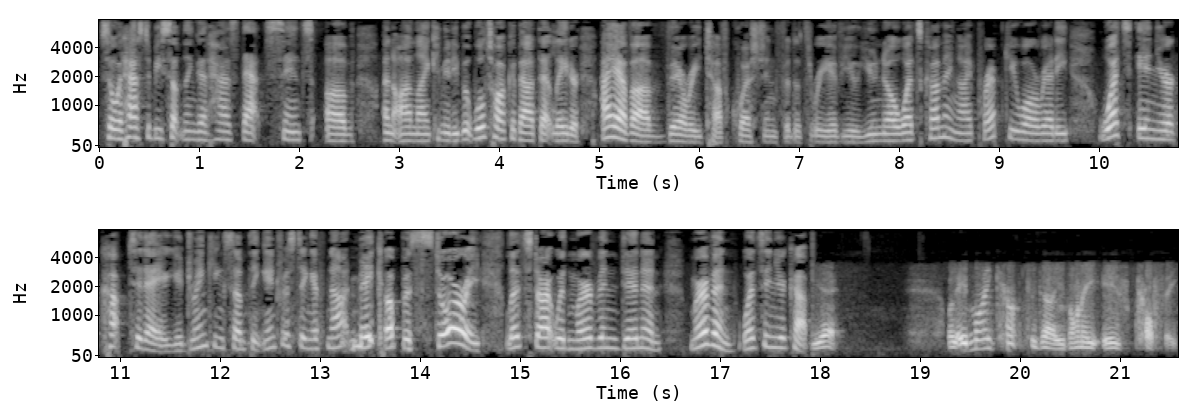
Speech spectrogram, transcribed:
So it has to be something that has that sense of an online community. But we'll talk about that later. I have a very tough question for the three of you. You know what's coming. I prepped you already. What's in your cup today? Are you drinking something interesting? If not, make up a story. Let's start with Mervyn Dinnen. Mervyn, what's in your cup? Yeah. Well, in my cup today, Bonnie, is coffee.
